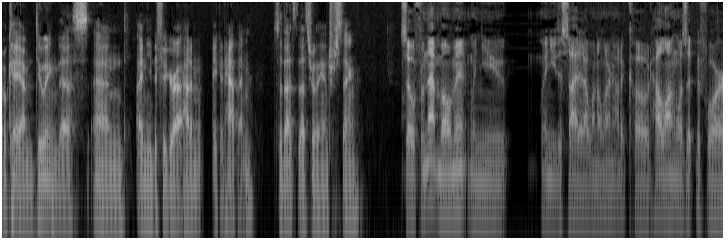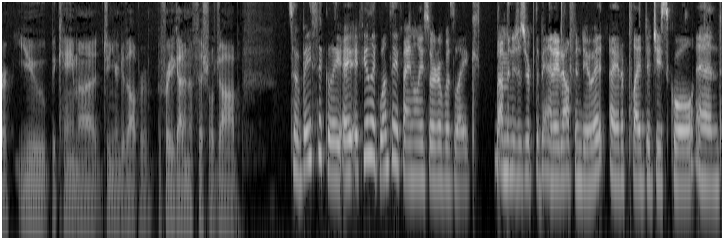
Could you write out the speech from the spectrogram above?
okay, I'm doing this and I need to figure out how to make it happen. So that's that's really interesting. So from that moment when you when you decided I want to learn how to code, how long was it before you became a junior developer before you got an official job? So basically, I, I feel like once I finally sort of was like, I'm going to just rip the band-aid off and do it. I had applied to G School and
